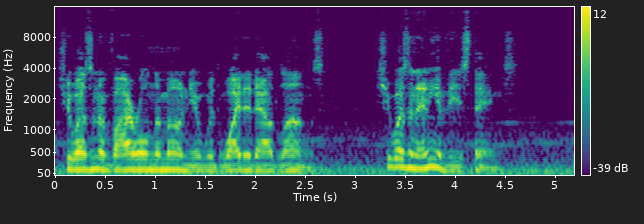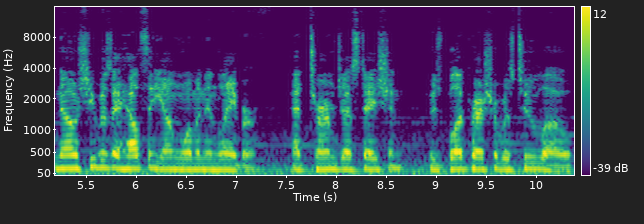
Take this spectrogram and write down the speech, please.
She wasn't a viral pneumonia with whited out lungs. She wasn't any of these things. No, she was a healthy young woman in labor, at term gestation, whose blood pressure was too low,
